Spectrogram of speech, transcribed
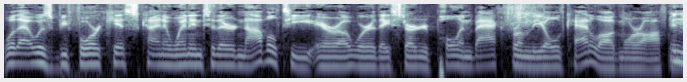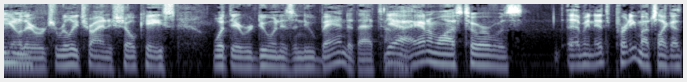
Well, that was before Kiss kind of went into their novelty era where they started pulling back from the old catalog more often. You know, Mm-hmm. they were really trying to showcase what they were doing as a new band at that time. Yeah, Animalized Tour was. I mean, it's pretty much like a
